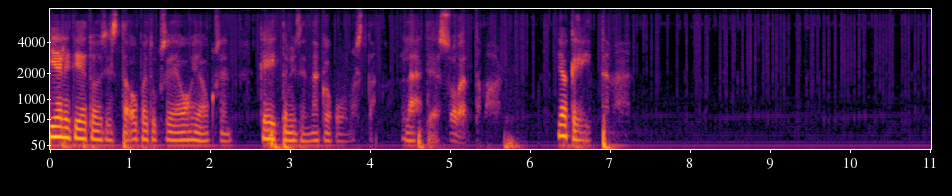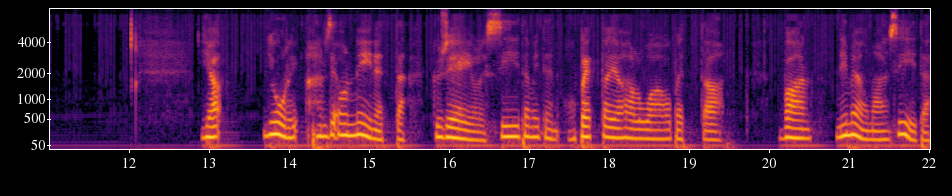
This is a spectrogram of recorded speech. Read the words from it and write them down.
kielitietoisesta opetuksen ja ohjauksen kehittämisen näkökulmasta lähteä soveltamaan ja kehittämään. Ja juurihan se on niin, että kyse ei ole siitä, miten opettaja haluaa opettaa, vaan nimenomaan siitä,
